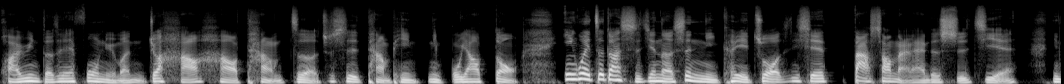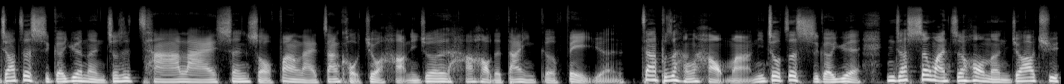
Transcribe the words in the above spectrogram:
怀孕的这些妇女们，你就好好躺着，就是躺平，你不要动，因为这段时间呢是你可以做一些大少奶奶的时节。你知道这十个月呢，你就是茶来伸手，饭来张口就好，你就好好的当一个废人，这样不是很好吗？你就这十个月，你只要生完之后呢，你就要去，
